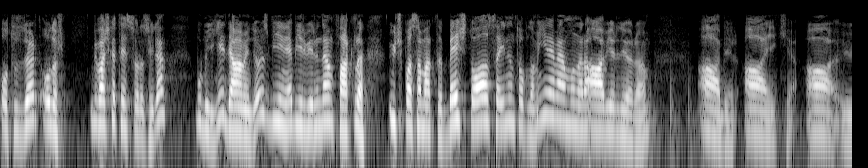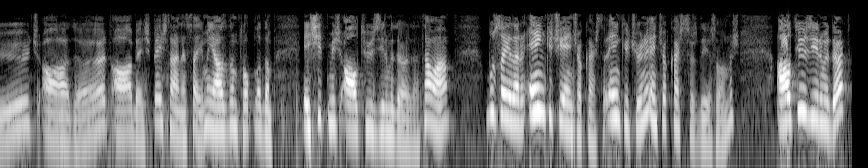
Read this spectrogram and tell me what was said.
34 olur. Bir başka test sorusuyla bu bilgiye devam ediyoruz. Bir yine birbirinden farklı 3 basamaklı 5 doğal sayının toplamı. Yine ben bunlara A1 diyorum. A1, A2, A3, A4, A5. 5 tane sayımı yazdım, topladım. Eşitmiş 624'e. Tamam. Bu sayıların en küçüğü en çok kaçtır? En küçüğünü en çok kaçtır diye sormuş. 624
